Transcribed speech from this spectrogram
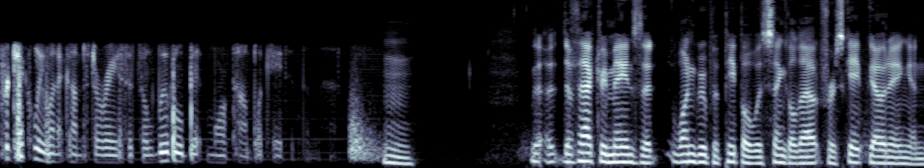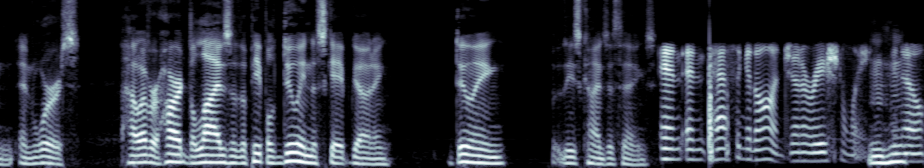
particularly when it comes to race it's a little bit more complicated than that. Mm. The, the fact remains that one group of people was singled out for scapegoating and, and worse. However hard the lives of the people doing the scapegoating, doing these kinds of things. And and passing it on generationally mm-hmm. you know?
